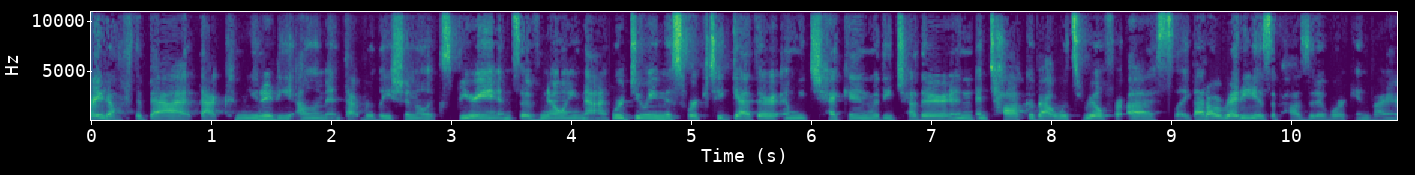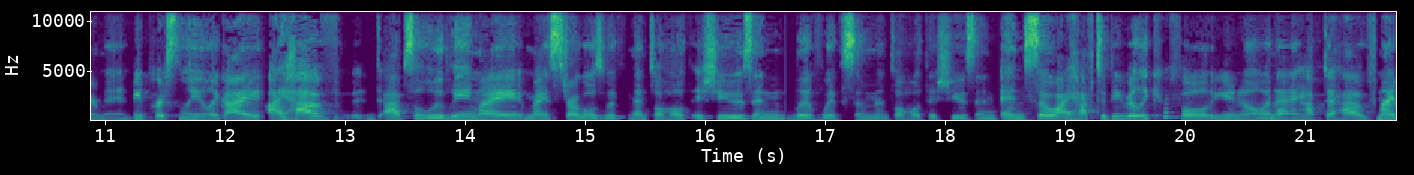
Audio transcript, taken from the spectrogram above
right off the bat, that community element, that relational experience of knowing that we're doing this work together and we check in with each other and, and talk about what's real for us, like that already is a positive work environment. Me personally, like I, I have absolutely my, my struggles with mental health issues and live with some mental health issues. And, and so I have to be really careful, you know, and I have to have my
